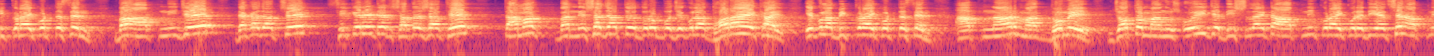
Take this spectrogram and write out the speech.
বিক্রয় করতেছেন বা আপনি যে দেখা যাচ্ছে সিগারেটের সাথে সাথে তামাক বা নেশা জাতীয় দ্রব্য যেগুলো ধরায় খায়, এগুলা বিক্রয় করতেছেন। আপনার মাধ্যমে যত মানুষ ওই যে দিশলাইটা আপনি ক্রয় করে দিয়েছেন, আপনি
